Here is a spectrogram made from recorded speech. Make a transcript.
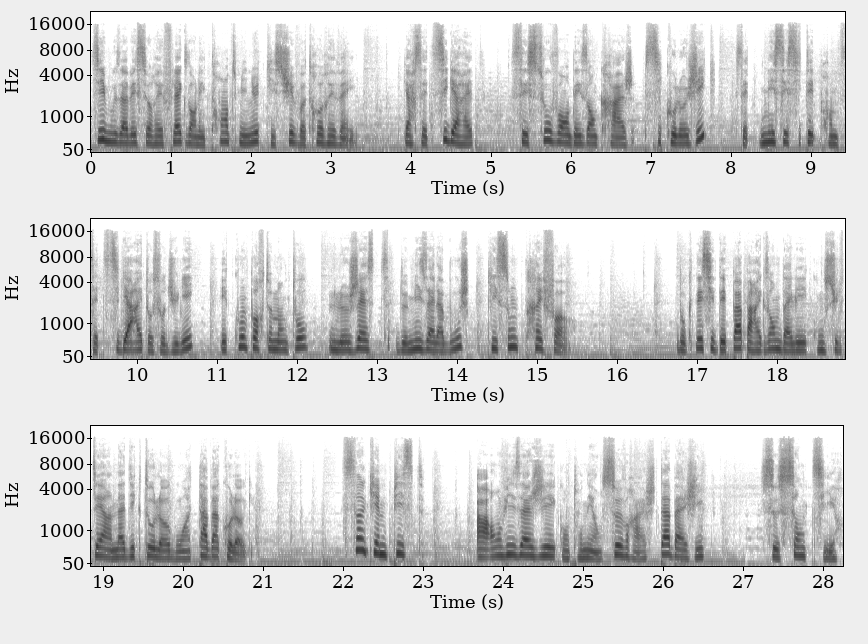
si vous avez ce réflexe dans les 30 minutes qui suivent votre réveil. Car cette cigarette, c'est souvent des ancrages psychologiques, cette nécessité de prendre cette cigarette au saut du lit, et comportementaux, le geste de mise à la bouche, qui sont très forts. Donc n'hésitez pas par exemple d'aller consulter un addictologue ou un tabacologue. Cinquième piste à envisager quand on est en sevrage tabagique, se sentir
